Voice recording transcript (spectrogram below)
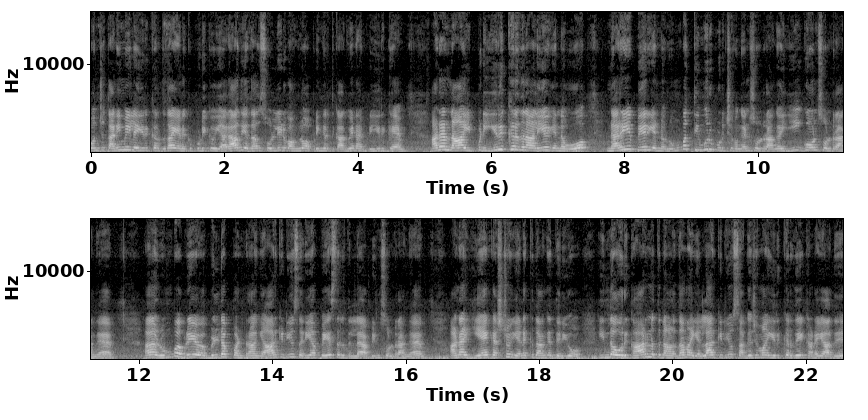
கொஞ்சம் தனிமையில் இருக்கிறது தான் எனக்கு பிடிக்கும். யாராவது ஏதாவது சொல்லிடுவாங்களோ அப்படிங்கிறதுக்காகவே நான் இப்படி இருக்கேன். ஆனால் நான் இப்படி இருக்கிறதுனாலையோ என்னவோ நிறைய பேர் என்னை ரொம்ப திமிரு பிடிச்சவங்கன்னு சொல்கிறாங்க ஈகோன்னு சொல்கிறாங்க ரொம்ப அப்படியே பில்டப் பண்ணுறாங்க யார்கிட்டயும் சரியாக பேசுறது அப்படின்னு சொல்கிறாங்க ஆனால் என் கஷ்டம் எனக்கு தாங்க தெரியும். இந்த ஒரு காரணத்தினால தான் நான் எல்லார்கிட்டேயும் சகஜமாக இருக்கிறதே கிடையாது.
